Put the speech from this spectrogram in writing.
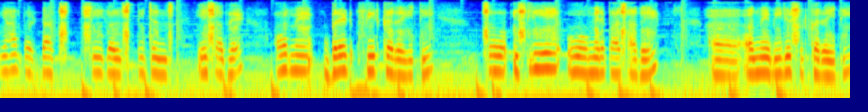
यहाँ पर डक्स सीगल्स पिजन्स ये सब है और मैं ब्रेड फ़ीड कर रही थी तो इसलिए वो मेरे पास आ गए और मैं वीडियो शूट कर रही थी।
